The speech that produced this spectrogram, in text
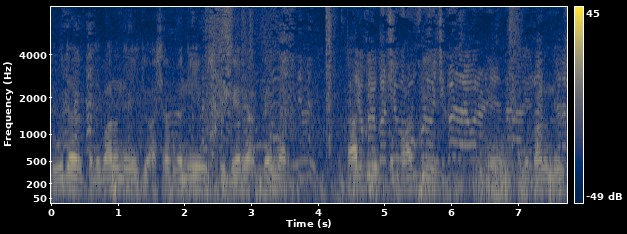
तो उधर तालिबानों ने जो अशरफ गनी है, उसके बैनर उतार दिए उसको फाड़ दिए। तालिबानों ने उस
